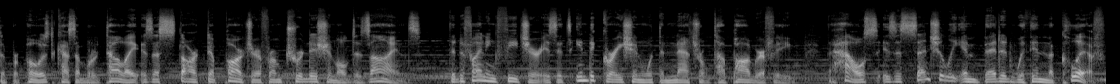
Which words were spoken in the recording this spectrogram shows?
the proposed Casa Brutale is a stark departure from traditional designs. The defining feature is its integration with the natural topography. The house is essentially embedded within the cliff,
